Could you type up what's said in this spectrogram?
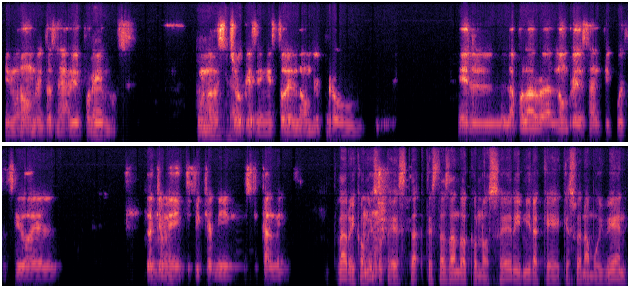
mismo nombre, entonces ha habido por ahí unos, unos ah, choques en esto del nombre, pero el, la palabra, el nombre de Santi, pues ha sido el, lo que me identifica a mí musicalmente. Claro, y con eso te, te estás dando a conocer y mira que, que suena muy bien.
